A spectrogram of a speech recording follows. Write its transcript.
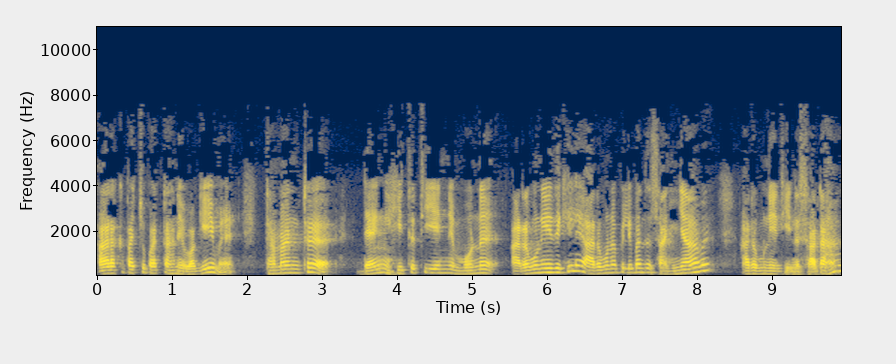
ආරක්ෂපච්චුපට්ඨානේ වගේම Tamanට දැන් හිත තියෙන්නේ මොන අරමුණේද කියලා අරමුණ පිළිබඳ සංඥාව අරමුණේ තියෙන සටහන්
